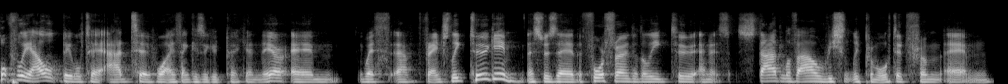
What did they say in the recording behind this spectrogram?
hopefully I'll be able to add to what I think is a good pick in there um, with a French League Two game. This was uh, the fourth round of the League Two, and it's Stade Laval recently promoted from um,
